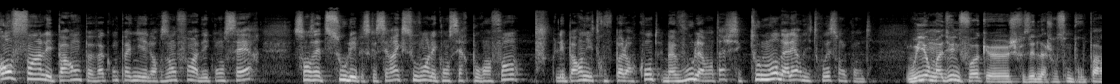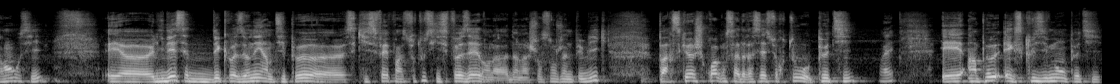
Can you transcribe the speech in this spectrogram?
enfin les parents peuvent accompagner leurs enfants à des concerts sans être saoulés parce que c'est vrai que souvent les concerts pour enfants les parents n'y trouvent pas leur compte. Bah vous l'avantage c'est que tout le monde a l'air d'y trouver son compte. Oui, on m'a dit une fois que je faisais de la chanson pour parents aussi. Et euh, l'idée, c'est de décloisonner un petit peu euh, ce qui se fait, enfin surtout ce qui se faisait dans la, dans la chanson jeune public, parce que je crois qu'on s'adressait surtout aux petits Ouais. et un peu exclusivement aux petits.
